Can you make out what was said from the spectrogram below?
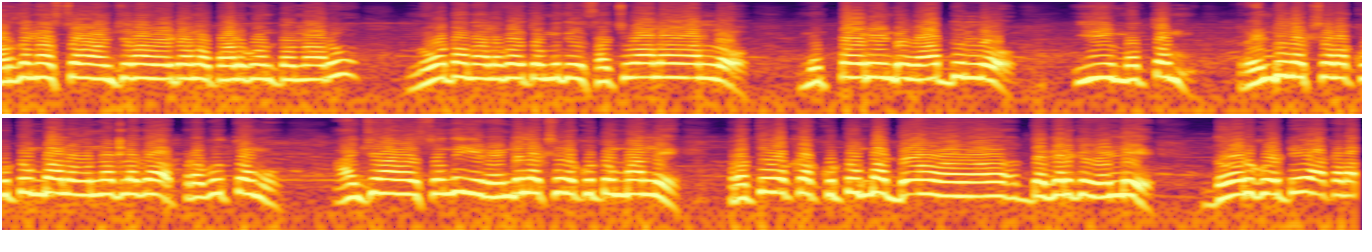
వరద నష్టం అంచనా వేయడంలో పాల్గొంటున్నారు. నూట నలభై తొమ్మిది సచివాలయాల్లో ముప్పై రెండు వార్డుల్లో ఈ మొత్తం రెండు లక్షల కుటుంబాలు ఉన్నట్లుగా ప్రభుత్వం అంచనా వేస్తుంది. ఈ రెండు లక్షల కుటుంబాల్ని ప్రతి ఒక్క కుటుంబ డో దగ్గరికి వెళ్ళి డోర్ కొట్టి అక్కడ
